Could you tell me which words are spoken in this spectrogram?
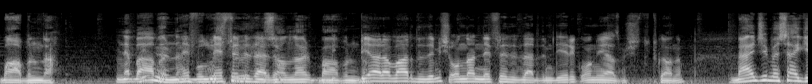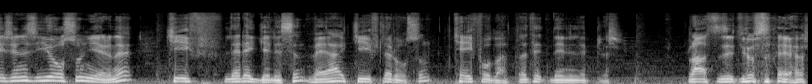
babında. Ne babında? Nef- nefret ederdim. insanlar babında. Bir ara vardı demiş ondan nefret ederdim diyerek onu yazmış Tutku Hanım. Bence mesela geceniz iyi olsun yerine keyiflere gelesin veya keyifler olsun. Keyif olan da de- denilebilir. Rahatsız ediyorsa eğer.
